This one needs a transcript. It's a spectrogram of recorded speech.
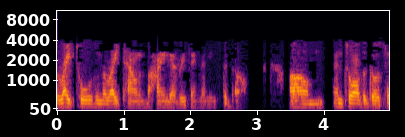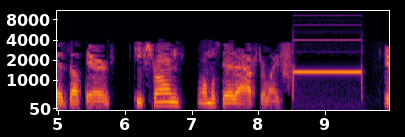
the right tools and the right talent behind everything that needs to go. Um, and to all the ghost heads out there, keep strong. We're almost there to afterlife. Hey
